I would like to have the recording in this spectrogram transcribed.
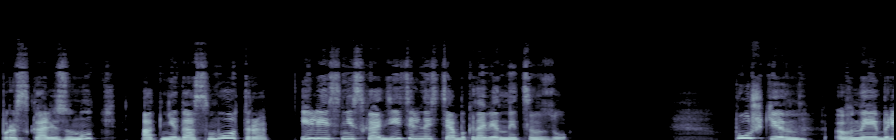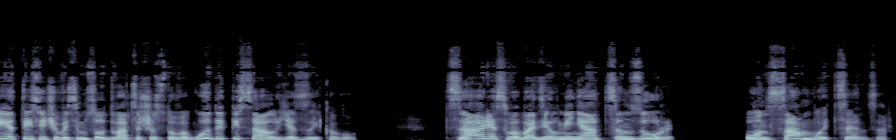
проскользнуть от недосмотра или снисходительности обыкновенной цензуры. Пушкин в ноябре 1826 года писал Языкову «Царь освободил меня от цензуры. Он сам мой цензор.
